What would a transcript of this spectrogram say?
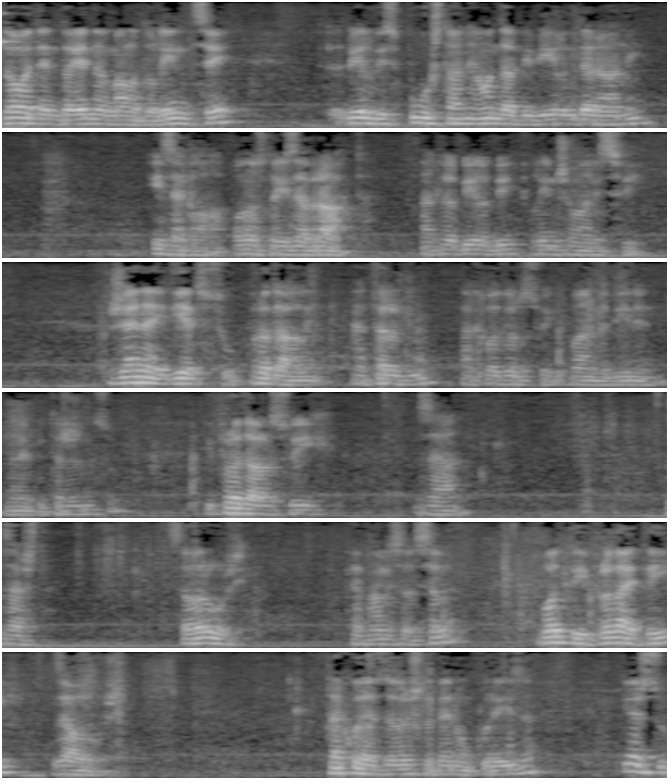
dovoden do jedne malo dolinice, bili bi spuštane, onda bi bili udarani iza glava, odnosno iza vrata. Dakle, bili bi linčovani svi. Žene i djecu su prodali na trgu, dakle odveli su ih van Medine na neku tržnicu i prodali su ih za zašto? Za oružje. Kad mami se vesele, vodite i prodajte ih za oružje. Tako da je završili Benu Kureiza, jer su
